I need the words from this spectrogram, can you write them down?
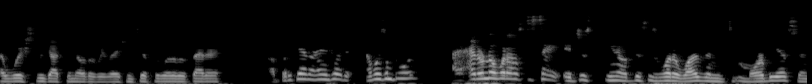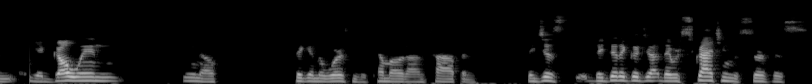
I wish we got to know the relationships a little bit better. Uh, but again, I enjoyed it. I wasn't bored. I, I, don't know what else to say. It just, you know, this is what it was, and it's Morbius, and you go in, you know, thinking the worst, and you come out on top, and they just, they did a good job. They were scratching the surface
